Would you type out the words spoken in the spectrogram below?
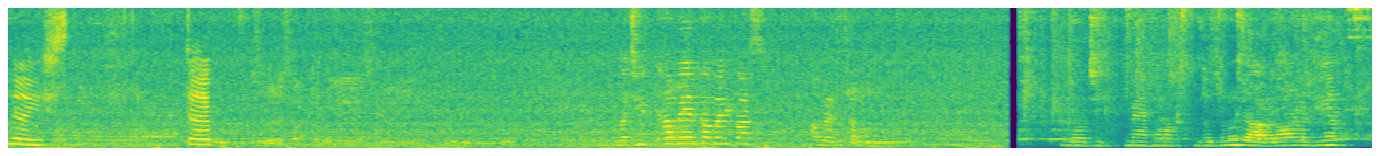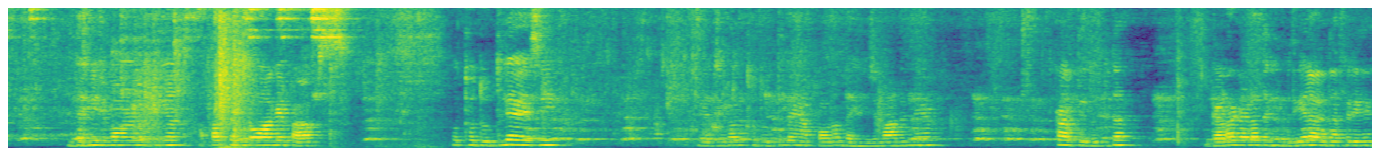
ਨਾਈਸ ਤੇ ਸਵੇਰੇ 7 ਵਜੇ ਮਜੀਠਾ ਬੇਰ ਕਾ ਬਾਈਪਾਸ ਅੰਮ੍ਰਿਤਸਰ ਲੋ ਜੀ, ਮੈਂ ਹੁਣ ਦੁੱਧ ਨੂੰ ਜਾਗ ਲਾਉਣ ਲੱਗੀ ਆ ਦਹੀਂ ਜਮਾਉਣ ਲੱਗੀ ਆ ਆਪਾਂ ਪਿੰਡੋਂ ਆ ਗਏ ਵਾਪਸ। ਉੱਥੋਂ ਦੁੱਧ ਲਿਆਏ ਸੀ। ਤੇ ਜਿਹੜਾ ਉੱਥੋਂ ਦੁੱਧ ਲਿਆ ਆਪਾਂ ਉਹਦਾ ਦਹੀਂ ਜਮਾ ਦਿੰਦੇ ਆ ਘਰ ਦੇ ਦੁੱਧ ਦਾ ਗਾੜਾ ਗਾੜਾ ਦਹੀਂ ਵਧੀਆ ਲੱਗਦਾ ਫਿਰ ਇਹ।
